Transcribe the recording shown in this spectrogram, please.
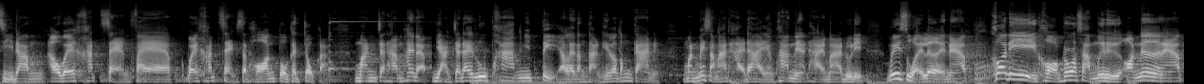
สีดำเอาไว้คัดแสงแฟร์ไว้คัดแสงสะท้อนตัวกระจกอะ่ะมันจะทำให้แบบอยากจะได้รูปภาพมิติอะไรต่างๆ ที่เราต้องการเนี่ยมันไม่สามารถถ่ายได้อย่างภาพเนี้ยถ่ายมาดูดิไม่สวยเลยนะครับข้อดีของโทรศัพท์มือถือ Honor นะครับ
